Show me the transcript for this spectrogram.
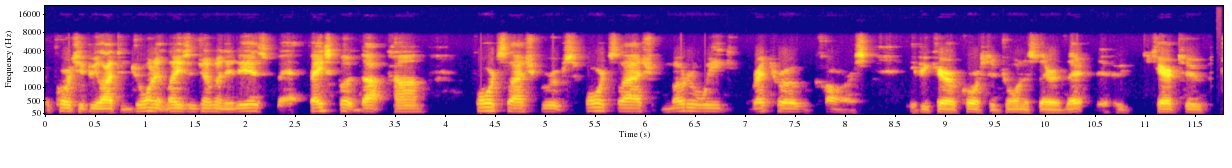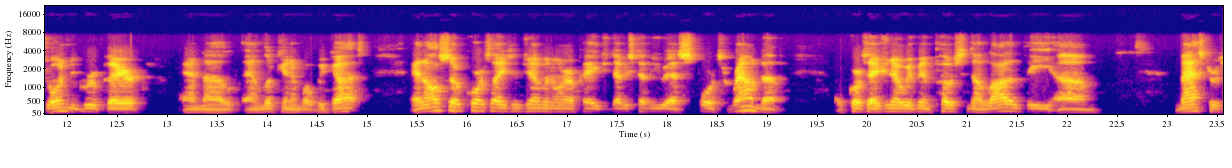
Of course, if you'd like to join it, ladies and gentlemen, it is at facebook.com forward slash groups forward slash Motor Week Retro Cars. If you care, of course, to join us there, if you care to join the group there, and uh, and looking at what we got. And also, of course, ladies and gentlemen, on our page, WWS Sports Roundup. Of course, as you know, we've been posting a lot of the um, Masters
